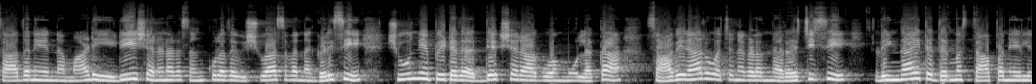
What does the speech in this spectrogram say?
ಸಾಧನೆಯನ್ನು ಮಾಡಿ ಇಡೀ ಶರಣರ ಸಂಕುಲದ ವಿಶ್ವಾಸವನ್ನು ಗಳಿಸಿ ಶೂನ್ಯ ಪೀಠದ ಅಧ್ಯಕ್ಷರಾಗುವ ಮೂಲಕ ಸಾವಿರಾರು ವಚನಗಳನ್ನು ರಚಿಸಿ ಲಿಂಗಾಯತ ಧರ್ಮ ಸ್ಥಾಪನೆಯಲ್ಲಿ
